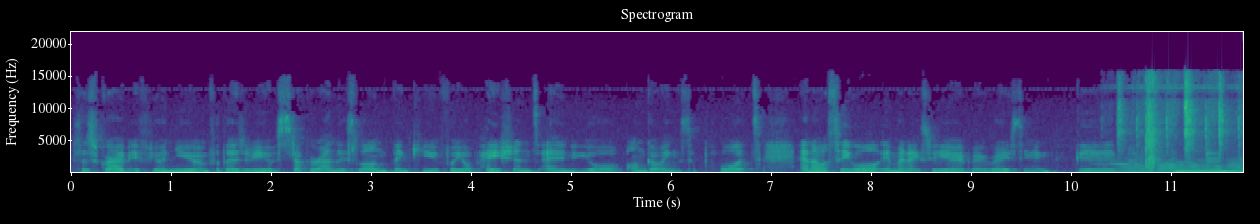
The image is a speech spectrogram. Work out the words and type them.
Subscribe if you're new and for those of you who have stuck around this long thank you for your patience and your ongoing support. And i will see you all in my next video very very soon. Goodbye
